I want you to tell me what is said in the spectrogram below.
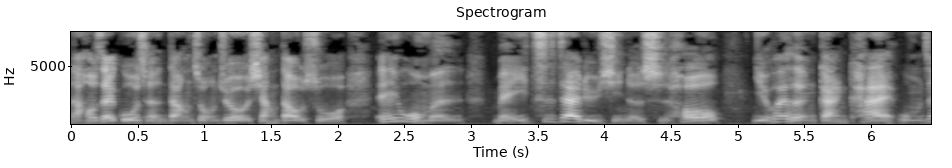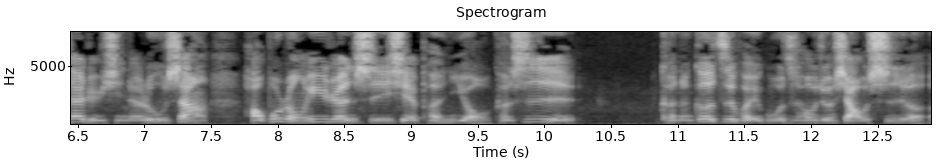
然后在过程当中就有想到说，诶，我们每一次在旅行的时候也会很感慨，我们在旅行的路上好不容易认识一些朋友，可是。可能各自回国之后就消失了，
